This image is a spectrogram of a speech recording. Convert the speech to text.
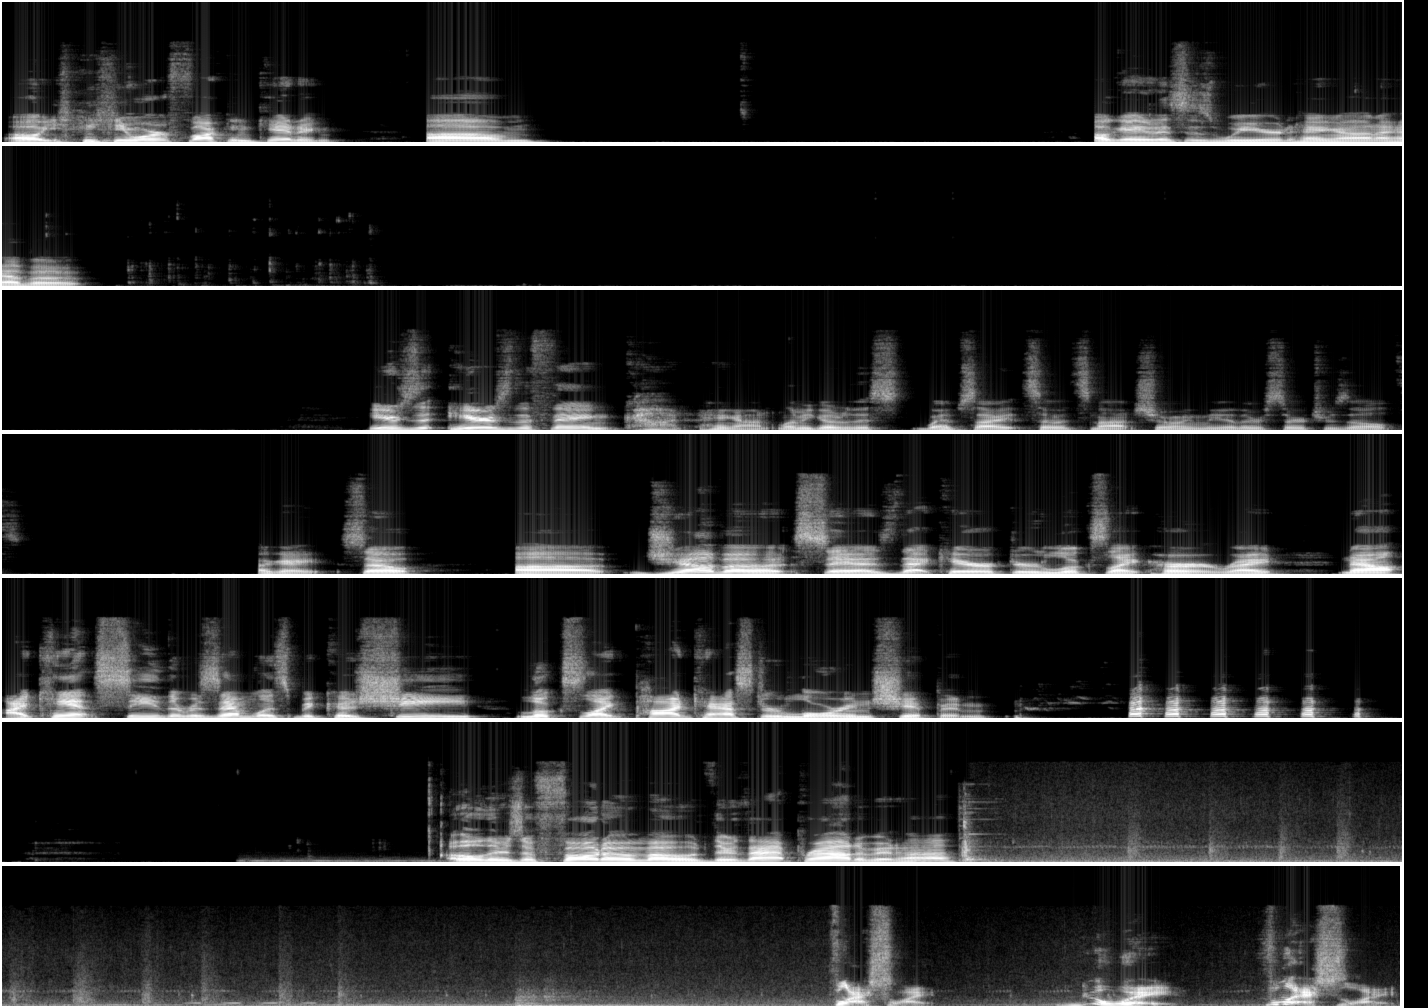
Oh, you weren't fucking kidding. Um... Okay, this is weird. Hang on, I have a... Here's the here's the thing. God, hang on. Let me go to this website so it's not showing the other search results. Okay, so uh Java says that character looks like her, right? Now, I can't see the resemblance because she looks like podcaster Lauren Shippen. oh, there's a photo mode. They're that proud of it, huh? Flashlight. Away. Flashlight.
